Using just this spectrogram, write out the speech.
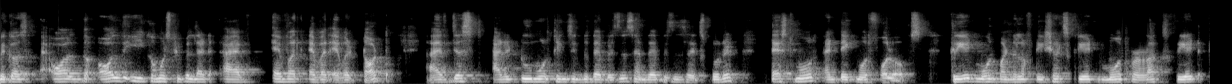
because all the all the e-commerce people that I've ever ever ever taught, I've just added two more things into their business and their business has exploded. Test more and take more follow-ups. Create more bundle of t-shirts. Create more products. Create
